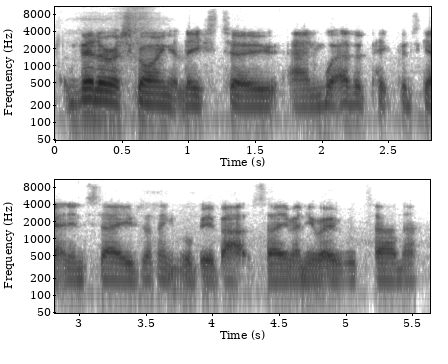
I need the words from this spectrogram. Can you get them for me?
Villa are scoring at least two, and whatever Pickford's getting in saves, I think will be about the same anyway with Turner.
